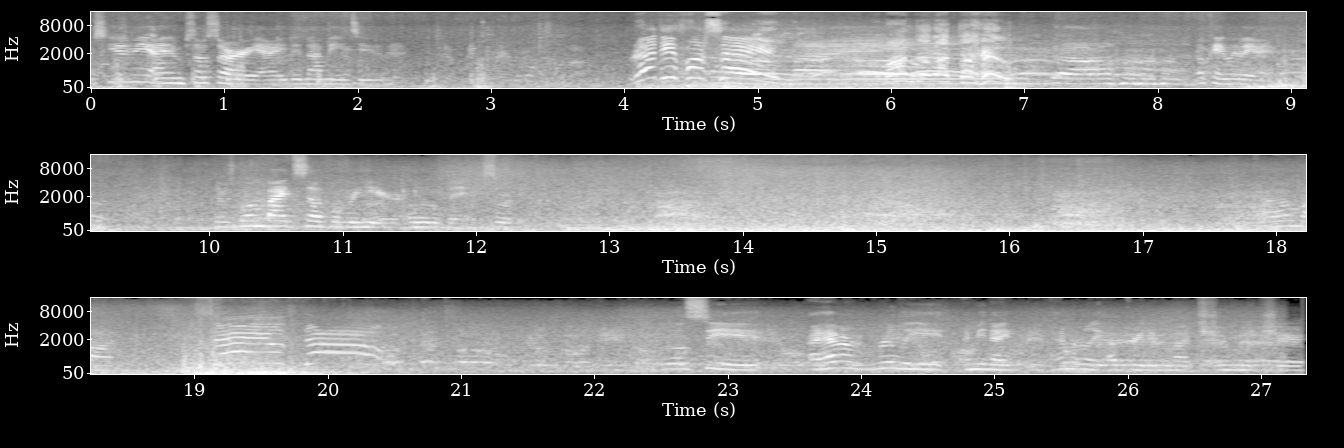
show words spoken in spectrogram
Excuse me, I am so sorry. I did not mean to. Ready for sail! Commander oh at the helm! okay, wait, wait, wait. There's one by itself over here, a little bit, sort of. Come on. Down! We'll see. I haven't really, I mean, I haven't really upgraded much. Let me make sure.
